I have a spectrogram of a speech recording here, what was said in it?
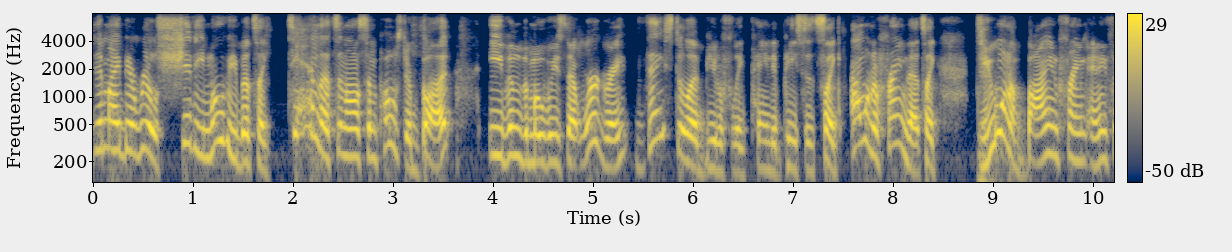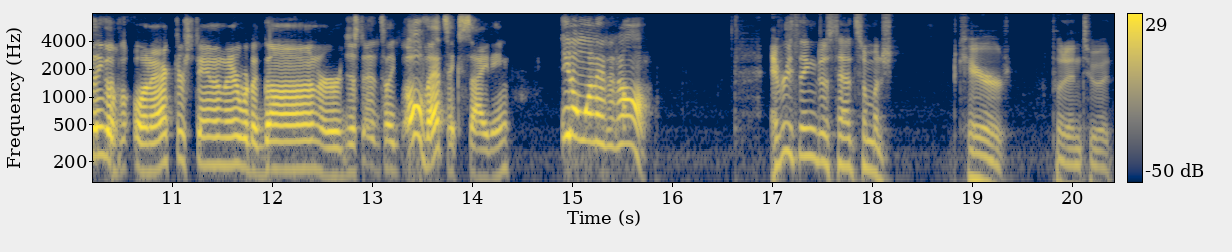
it might be a real shitty movie, but it's like, damn, that's an awesome poster. But even the movies that were great, they still had beautifully painted pieces. It's like, I want to frame that. It's like, do you want to buy and frame anything of an actor standing there with a gun or just, it's like, oh, that's exciting. You don't want it at all. everything just had so much care put into it.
